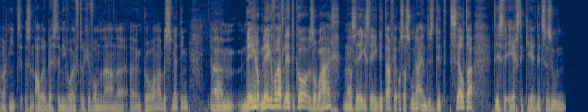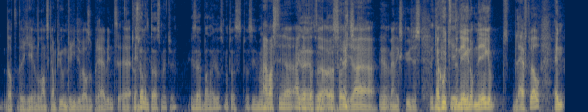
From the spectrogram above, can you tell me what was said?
ja, nog niet zijn allerbeste niveau heeft teruggevonden aan eh, een coronabesmetting. Ehm 9 op 9 voor Atletico, zowaar. Na zegens tegen Getafe, Osasuna en dus dit Celta. Het is de eerste keer dit seizoen dat de regerende landskampioen drie duels op rij wint. Eh, Het was en- wel een thuismatch, hè. Je zei Balaidos, maar het was, het was in de Ah, was het in... eh, ah, ik Ja, dat... thuismatch. sorry, ja, ja, mijn excuses. Ik maar goed, de gekeken. 9 op 9 blijft wel. En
